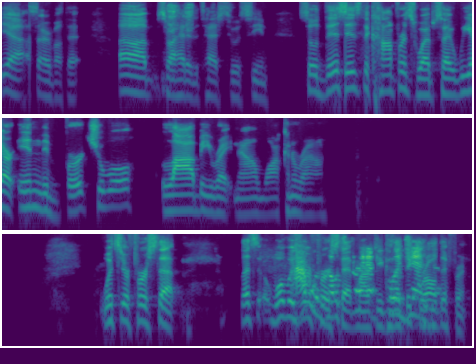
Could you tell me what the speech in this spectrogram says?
Yeah, sorry about that. Um, so I had it attached to a scene. So this is the conference website. We are in the virtual lobby right now. I'm walking around. What's your first step? Let's. What was your first step, Marki? Because I think we're all different.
